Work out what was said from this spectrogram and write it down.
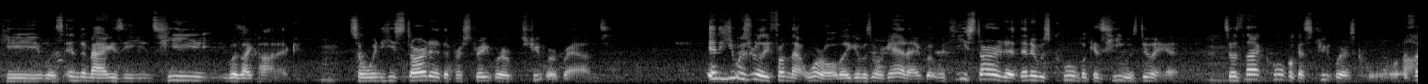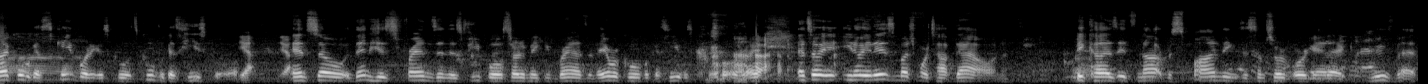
he was in the magazines he was iconic Mm. So when he started the first streetwear streetwear brand, and he was really from that world, like it was organic. But when he started it, then it was cool because he was doing it. So it's not cool because streetwear is cool. It's not cool because Ah. skateboarding is cool. It's cool because he's cool. Yeah, yeah. And so then his friends and his people started making brands, and they were cool because he was cool, right? and so it, you know it is much more top down because it's not responding to some sort of organic movement.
